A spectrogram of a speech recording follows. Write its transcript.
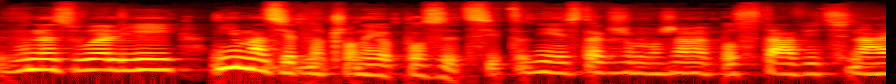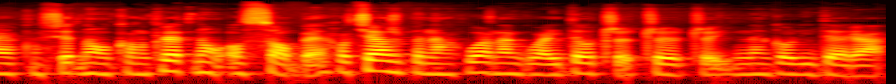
w Wenezueli nie ma zjednoczonej opozycji. To nie jest tak, że możemy postawić na jakąś jedną konkretną osobę, chociażby na Juana Guaido czy, czy, czy innego lidera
